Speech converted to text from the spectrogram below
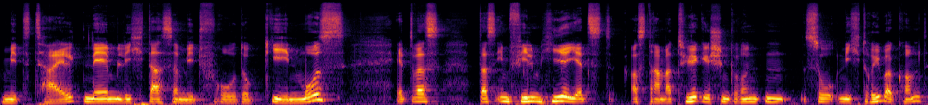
mitteilt, nämlich dass er mit Frodo gehen muss, etwas, das im Film hier jetzt aus dramaturgischen Gründen so nicht rüberkommt,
